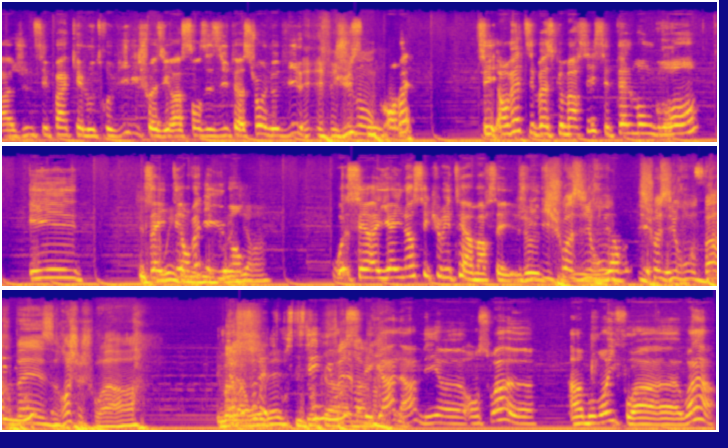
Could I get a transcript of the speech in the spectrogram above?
à je ne sais pas quelle autre ville, il choisira sans hésitation une autre ville. Et- Effectivement. Juste, en fait, c'est en fait c'est parce que Marseille c'est tellement grand et ça a été- en fait, il y a eu hein. ouais, c'est il y a une insécurité à Marseille. Je, Ils choisiront, ils choisiront Barbès, Rochechouart. C'est news les gars là, mais euh, en soi euh, à un moment il faut euh, voilà. à un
